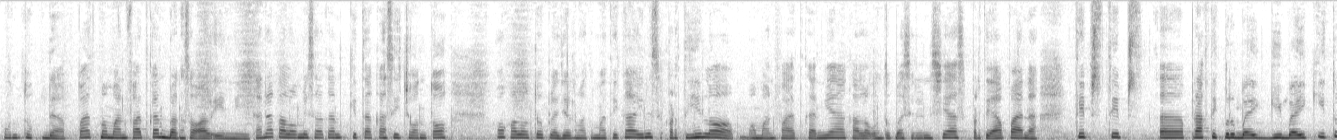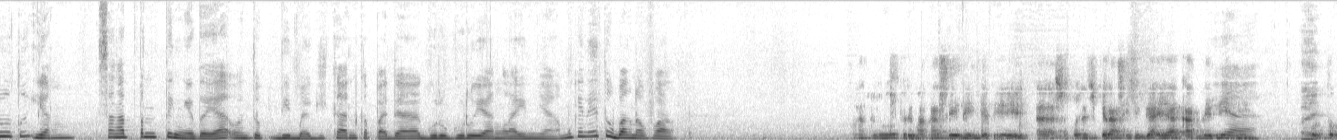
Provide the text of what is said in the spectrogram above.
untuk dapat memanfaatkan bank soal ini? Karena kalau misalkan kita kasih contoh, oh kalau untuk belajar matematika ini seperti ini loh memanfaatkannya. Kalau untuk bahasa Indonesia seperti apa? Nah, tips-tips eh, praktik berbagi baik itu tuh yang sangat penting gitu ya untuk dibagikan kepada guru-guru yang lainnya. Mungkin itu Bang Noval. Waduh, terima kasih nih. Jadi eh, sumber inspirasi juga ya Kang Denny Iya. ini Baik. untuk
